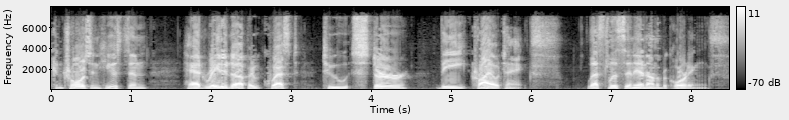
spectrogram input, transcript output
controllers in Houston had rated up a request to stir the cryotanks. Let's listen in on the recordings.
